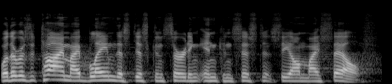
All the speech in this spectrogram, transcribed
Well, there was a time I blamed this disconcerting inconsistency on myself,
